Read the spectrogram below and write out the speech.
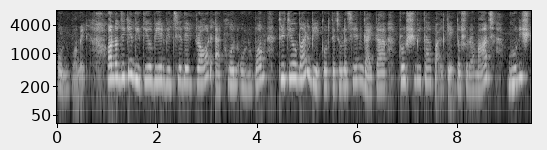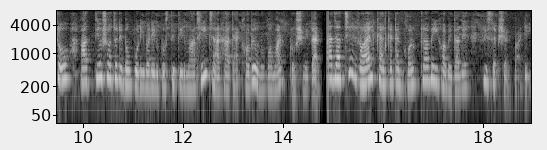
অনুপমের। অন্যদিকে দ্বিতীয় বিয়ের বিচ্ছেদের পর এখন অনুপম তৃতীয়বার বিয়ে করতে চলেছেন গায়িকা প্রস্মিতা পালকে। দোসরা মার্চ ঘনিষ্ঠ আত্মীয় স্বজন এবং পরিবারের উপস্থিতির মাঝেই চার হাত এক হবে অনুপম আর প্রস্মিতার। তারা যাচ্ছে রয়্যাল ক্যালকাটা গলফ ক্লাবেই হবে তাদের রিসেপশন পার্টি।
